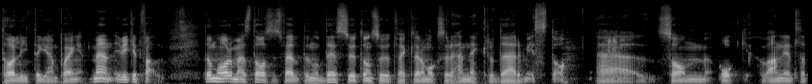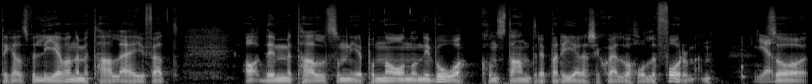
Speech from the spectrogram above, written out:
tar lite grann poängen. Men i vilket fall, de har de här stasisfälten och dessutom så utvecklar de också det här nekrodermis då. Eh, som, och anledningen till att det kallas för levande metall är ju för att ja, det är metall som ner på nanonivå konstant reparerar sig själv och håller formen. Ja. Så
